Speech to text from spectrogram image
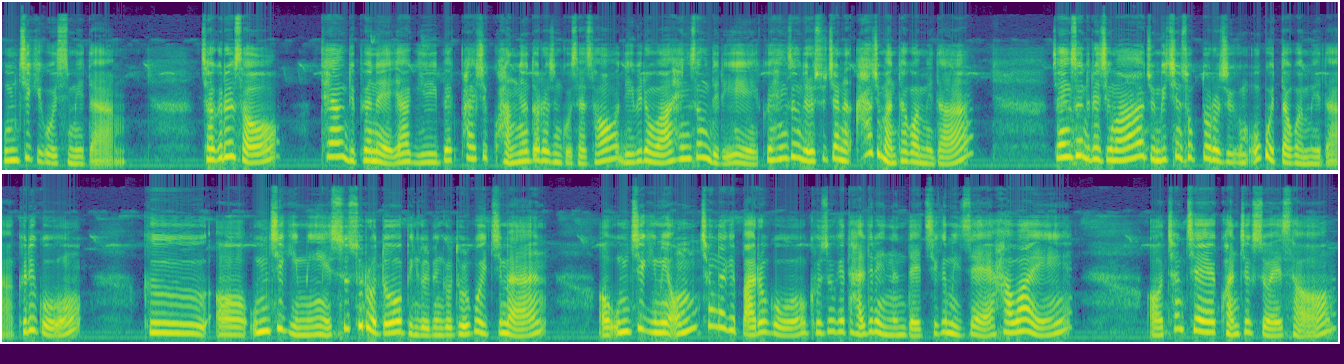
움직이고 있습니다. 자, 그래서 태양 뒤편에 약 280광년 떨어진 곳에서 니비르와 행성들이 그 행성들의 숫자는 아주 많다고 합니다. 자, 행성들이 지금 아주 미친 속도로 지금 오고 있다고 합니다. 그리고 그 어, 움직임이 스스로도 빙글빙글 돌고 있지만 어, 움직임이 엄청나게 빠르고 그 속에 달들이 있는데 지금 이제 하와이 어, 천체 관측소에서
